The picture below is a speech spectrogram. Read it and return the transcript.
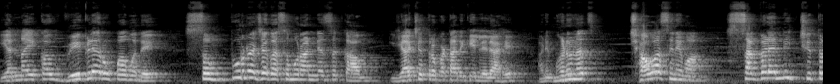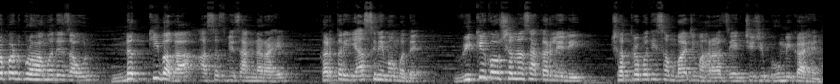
यांना एका वेगळ्या रूपामध्ये संपूर्ण जगासमोर आणण्याचं काम या चित्रपटाने केलेलं आहे. आणि म्हणूनच छावा सिनेमा सगळ्यांनी चित्रपटगृहामध्ये जाऊन नक्की बघा असंच मी सांगणार आहे. खरं तर या सिनेमामध्ये विकी कौशलनं साकारलेली छत्रपती संभाजी महाराज यांची जी भूमिका आहे ना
